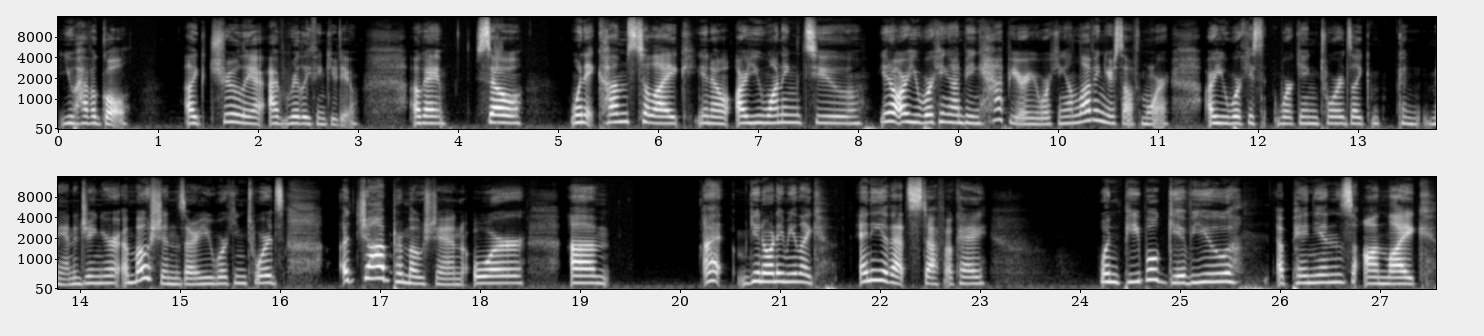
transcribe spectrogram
you have a goal. Like, truly, I, really think you do. Okay. So, when it comes to like, you know, are you wanting to, you know, are you working on being happier? Are you working on loving yourself more? Are you working working towards like con- managing your emotions? Are you working towards a job promotion or um I you know what I mean like any of that stuff, okay? When people give you opinions on like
